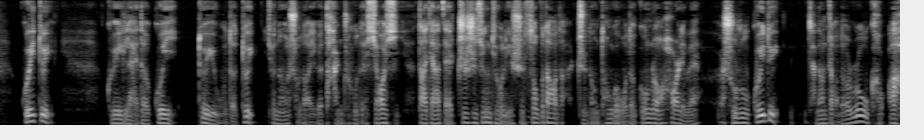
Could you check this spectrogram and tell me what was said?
“归队”，归来的归，队伍的队，就能收到一个弹出的消息。大家在知识星球里是搜不到的，只能通过我的公众号里面输入“归队”才能找到入口啊。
